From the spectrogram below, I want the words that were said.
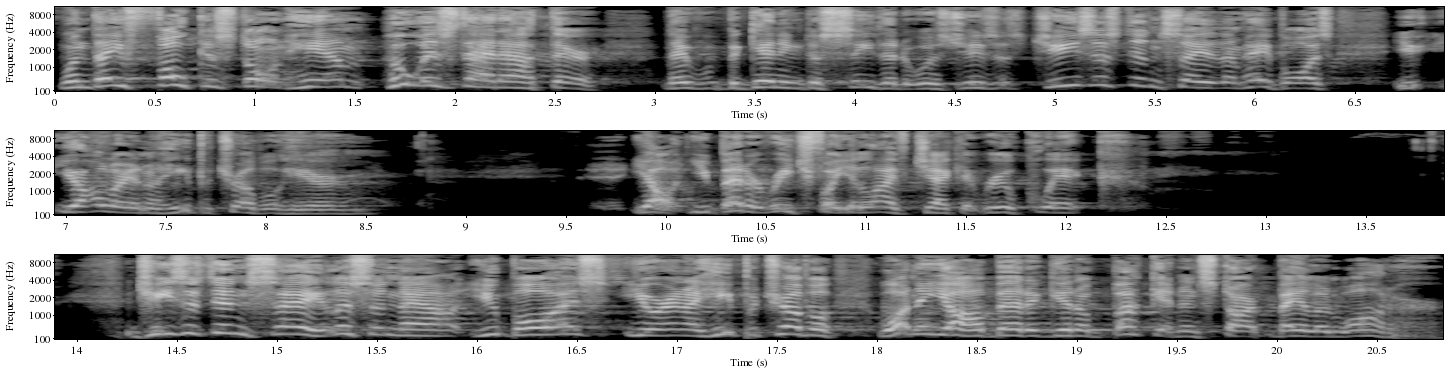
When they focused on him, who is that out there? They were beginning to see that it was Jesus. Jesus didn't say to them, Hey, boys, you, y'all are in a heap of trouble here y'all, you better reach for your life jacket real quick. Jesus didn't say, listen now, you boys, you're in a heap of trouble. One of y'all better get a bucket and start bailing water.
